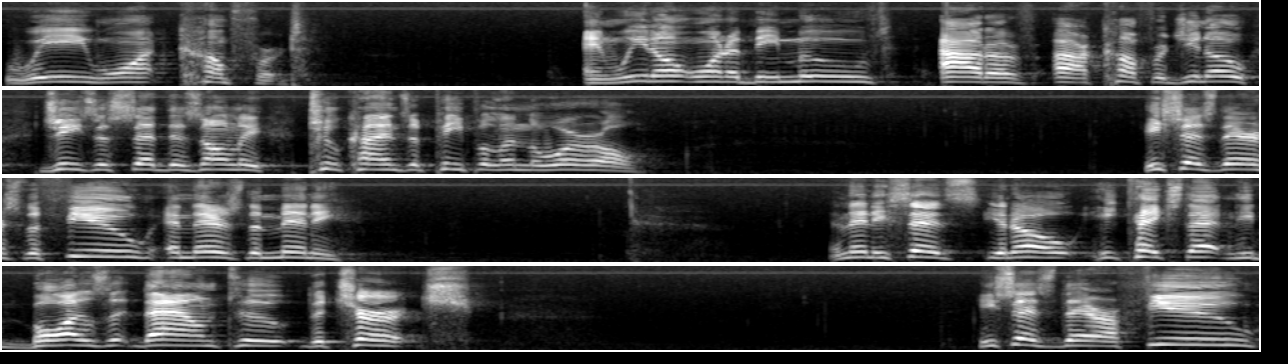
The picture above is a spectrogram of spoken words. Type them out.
we want comfort. And we don't want to be moved out of our comfort. You know, Jesus said there's only two kinds of people in the world. He says there's the few and there's the many. And then he says, you know, he takes that and he boils it down to the church. He says, There are few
